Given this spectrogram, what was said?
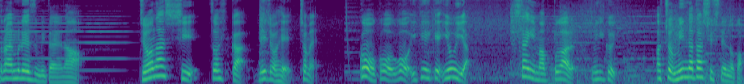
スライムレースみたいな。ジョナッシ、ゾヒカ、レジョヘイ、チョメ。ゴーゴーゴー、いけいけ、よいや。下にマップがある。見にくい。あ、ちょ、みんなダッシュしてんのか。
